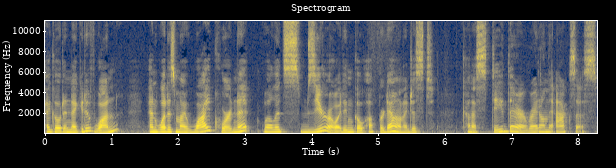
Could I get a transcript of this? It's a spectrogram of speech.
I go to negative 1, and what is my y-coordinate? Well, it's 0. I didn't go up or down. I just kind of stayed there, right on the axis.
